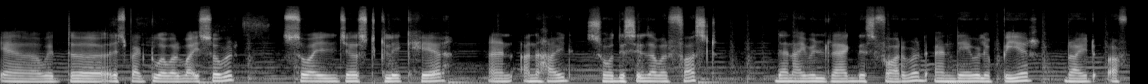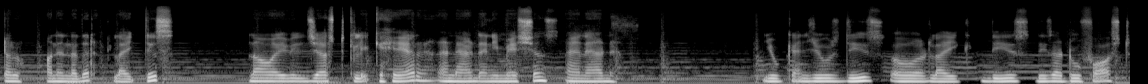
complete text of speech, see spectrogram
uh, with uh, respect to our voiceover. So I'll just click here and unhide. So this is our first. Then I will drag this forward and they will appear right after one another like this. Now I will just click here and add animations and add. You can use these or like these. These are too fast.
